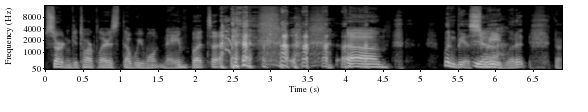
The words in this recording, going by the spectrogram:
certain guitar players that we won't name, but uh, um, Wouldn't be a Yeah. Swede, would it? No.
